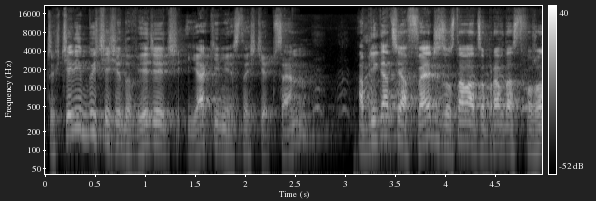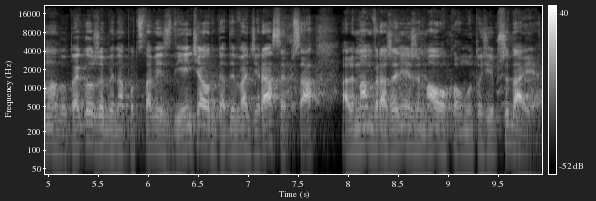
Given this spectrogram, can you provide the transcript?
czy chcielibyście się dowiedzieć, jakim jesteście psem? Aplikacja Fetch została co prawda stworzona do tego, żeby na podstawie zdjęcia odgadywać rasę psa, ale mam wrażenie, że mało komu to się przydaje.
